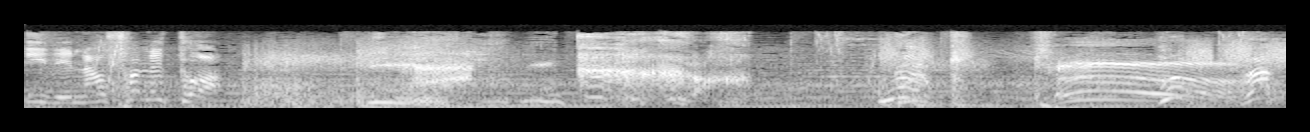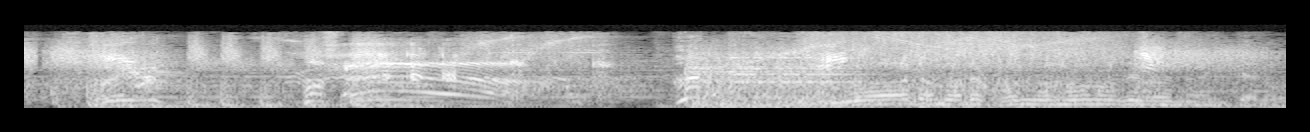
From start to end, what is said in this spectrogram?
入れ直さねとこんなものではないだろう。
